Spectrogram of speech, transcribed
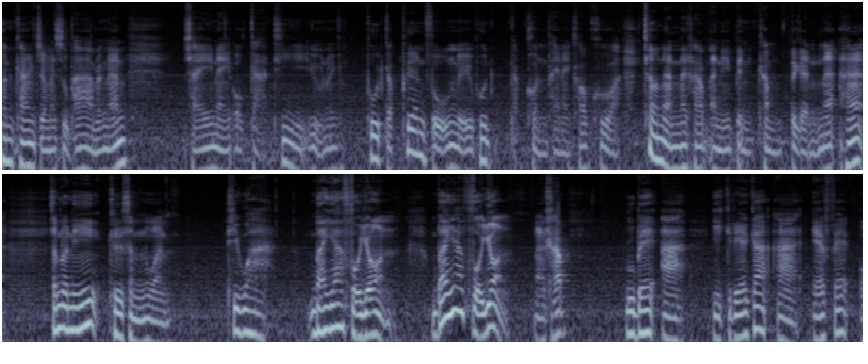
ค่อนข้างจะไม่สุภาพดังนั้น ใช้ในโอกาสที่อยู่ในพูดกับเพื่อนฝูงหรือพูด กับคนภายในครอบครัว เท่านั้นนะครับ อันนี้เป็นคำเตือนนะฮะสำนวนนี้คือสำนวนที่ว่า vaya follón vaya follón นะครับ u b a y a f o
